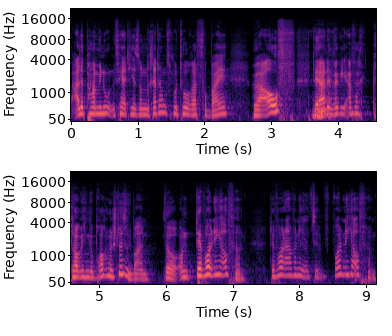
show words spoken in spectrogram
alle paar Minuten fährt hier so ein Rettungsmotorrad vorbei, hör auf. Der hatte wirklich einfach, glaube ich, ein gebrochenes Schlüsselbein. So, und der wollte nicht aufhören. Der wollte einfach nicht, wollte nicht aufhören.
